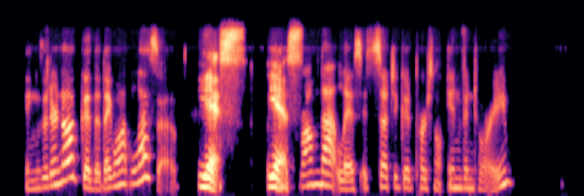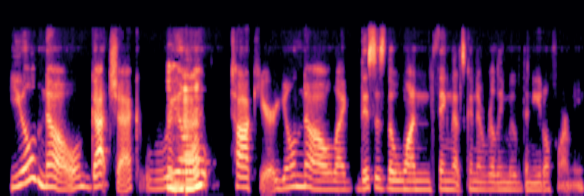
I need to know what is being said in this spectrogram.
things that are not good that they want less of. Yes. And Yes. From that list, it's such a good personal inventory. You'll know, gut check, real Mhm. Talk here. You'll know, like, this is the one thing that's going to really move the needle for me.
